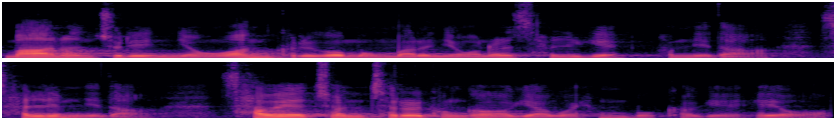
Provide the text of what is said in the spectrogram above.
많은 줄인 영혼 그리고 목마른 영혼을 살게 합니다. 살립니다. 사회 전체를 건강하게 하고 행복하게 해요.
